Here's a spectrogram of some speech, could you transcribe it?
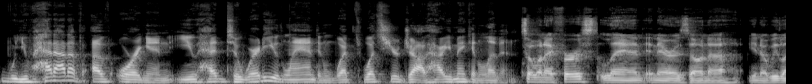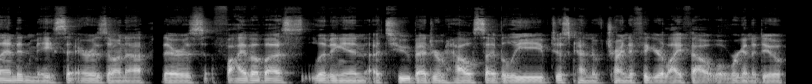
When you head out of, of Oregon, you head to where do you land and what, what's your job? How are you making a living? So when I first land in Arizona, you know, we land in Mesa, Arizona. There's five of us living in a two bedroom house, I believe, just kind of trying to figure life out, what we're going to do.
